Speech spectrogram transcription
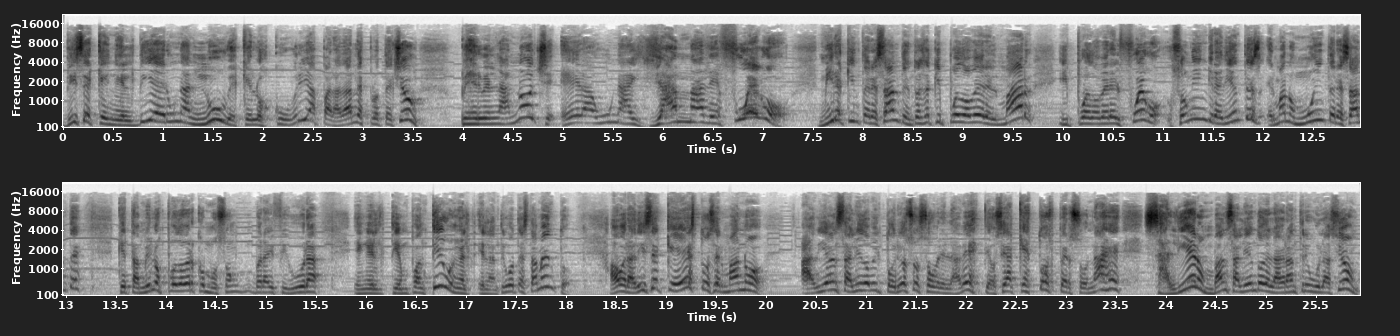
dice que en el día era una nube que los cubría para darles protección. Pero en la noche era una llama de fuego. Mira qué interesante. Entonces aquí puedo ver el mar y puedo ver el fuego. Son ingredientes, hermanos, muy interesantes que también los puedo ver como sombra y figura en el tiempo antiguo, en el, en el Antiguo Testamento. Ahora, dice que estos, hermanos, habían salido victoriosos sobre la bestia. O sea que estos personajes salieron, van saliendo de la gran tribulación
